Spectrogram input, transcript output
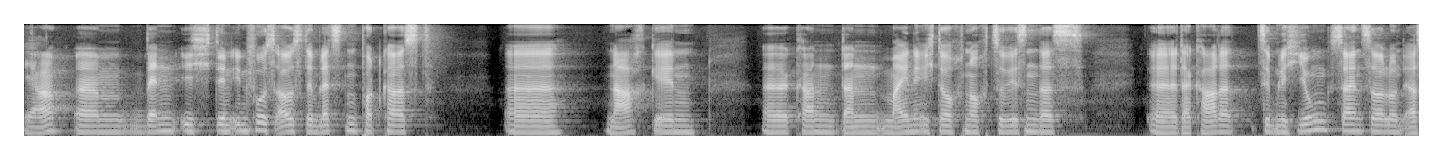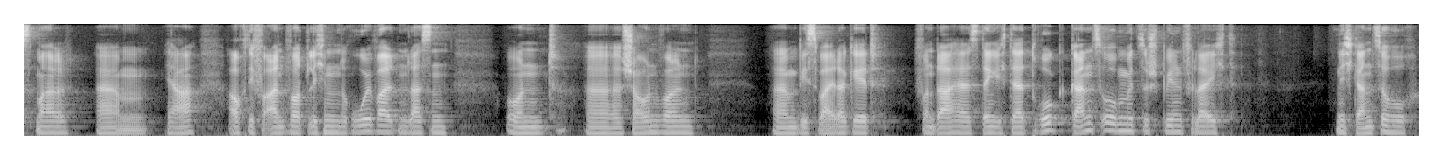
ja, ähm, wenn ich den Infos aus dem letzten Podcast äh, nachgehen äh, kann, dann meine ich doch noch zu wissen, dass äh, der Kader ziemlich jung sein soll und erstmal ähm, ja auch die Verantwortlichen Ruhe walten lassen und äh, schauen wollen, ähm, wie es weitergeht. Von daher ist, denke ich, der Druck, ganz oben mitzuspielen, vielleicht nicht ganz so hoch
